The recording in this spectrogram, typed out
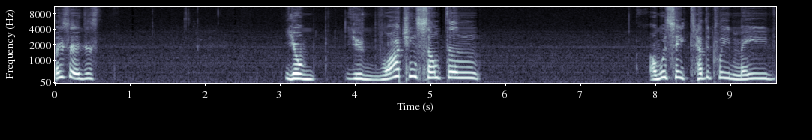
Like I said, just you're you're watching something. I would say technically made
